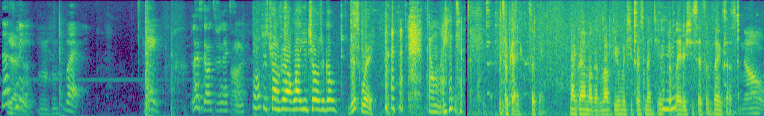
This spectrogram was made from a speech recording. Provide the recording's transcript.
that's Yeah. me. hmm But hey, let's go on to the next scene. Well, I'm just trying to figure out why you chose to go this way. Don't mind. It's okay. It's okay. My grandmother loved you when she first met you, but mm-hmm. later she said some things. I was, No,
